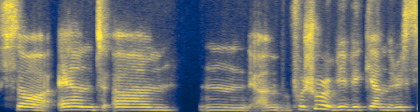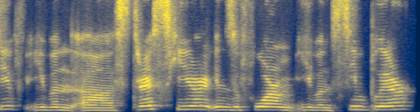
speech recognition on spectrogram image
So, and um, mm, um, for sure, we, we can receive even uh, stress here in the form even simpler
